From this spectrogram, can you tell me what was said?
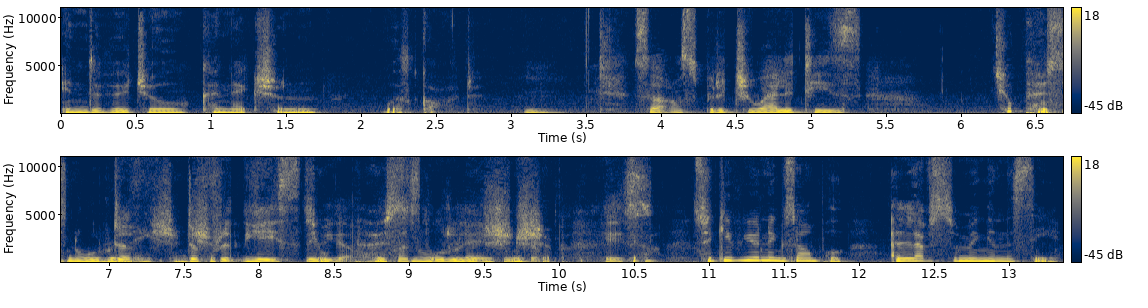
individual connection with God. Hmm. So our spirituality is It's your personal relationship. different. Yes, there It's we go. personal relationship. Yes. Yeah. So, give you an example. I love swimming in the sea.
